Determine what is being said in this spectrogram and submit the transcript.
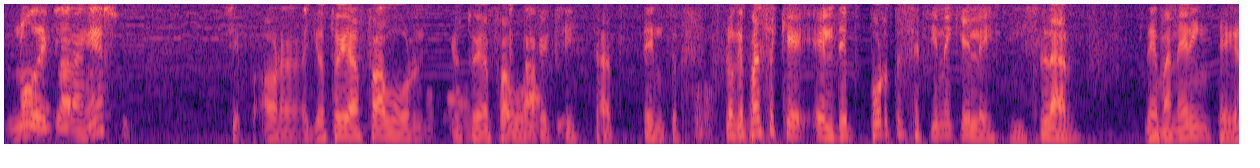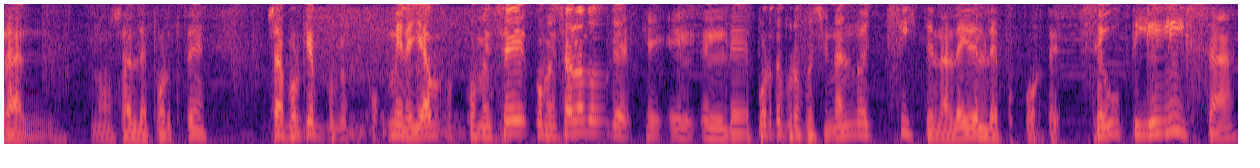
no declaran eso. Sí, ahora, yo estoy a favor, yo estoy a favor que exista dentro. Lo que pasa es que el deporte se tiene que legislar de manera integral, ¿no? O sea, el deporte, o sea, ¿por qué? Porque, mire, ya comencé, comencé hablando que, el, el deporte profesional no existe en la ley del deporte. Se utiliza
